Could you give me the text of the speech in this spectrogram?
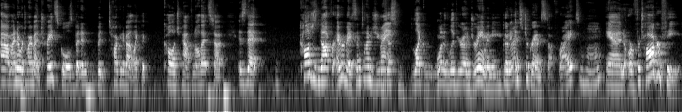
Um, I know we're talking about trade schools, but but talking about like the college path and all that stuff is that college is not for everybody. Sometimes you Right. just like want to live your own dream. I mean, you go to Right. Instagram stuff, right? Mhm. And or photography,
